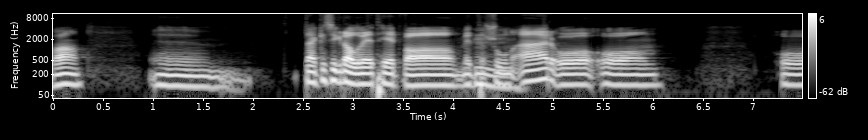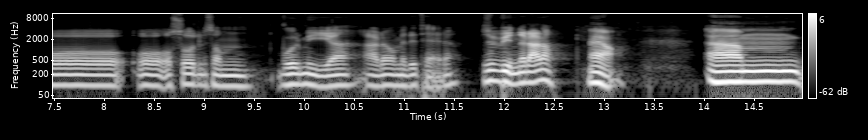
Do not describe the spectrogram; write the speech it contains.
Hva eh, Det er ikke sikkert alle vet helt hva meditasjon er, og, og, og, og også liksom hvor mye er det å meditere? Hvis vi begynner der, da. Ja. Um,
